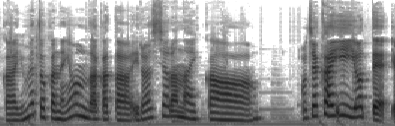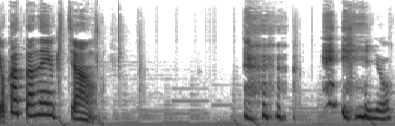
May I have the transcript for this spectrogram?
か、夢とかね、読んだ方いらっしゃらないか。お茶会いいよって。よかったね、ゆきちゃん。いいよ。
